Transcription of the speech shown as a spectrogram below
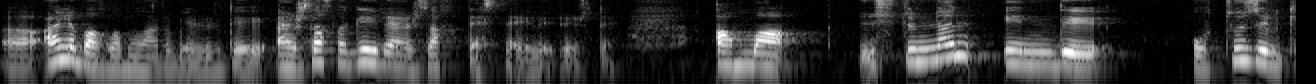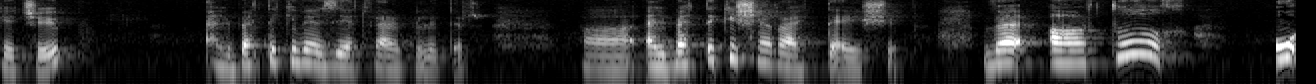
ailə bağlamaları verirdi, ərzaq və qeyri-ərzaq dəstəyi verirdi. Amma üstündən indi 30 il keçib, əlbəttə ki, vəziyyət fərqlidir. Əlbəttə ki, şərait dəyişib və artıq o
